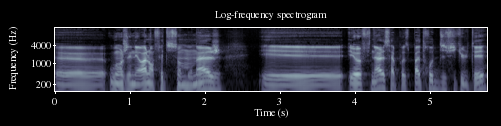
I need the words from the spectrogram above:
euh, ou en général en fait ils sont mon âge et, et, au final ça pose pas trop de difficultés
